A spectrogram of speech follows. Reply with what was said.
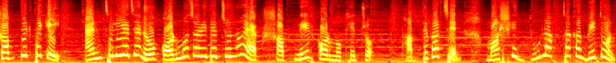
সব দিক থেকেই অ্যান্টিলিয়া যেন কর্মচারীদের জন্য এক স্বপ্নের কর্মক্ষেত্র। ভাবতে পারছেন, মাসে দু লাখ টাকা বেতন,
